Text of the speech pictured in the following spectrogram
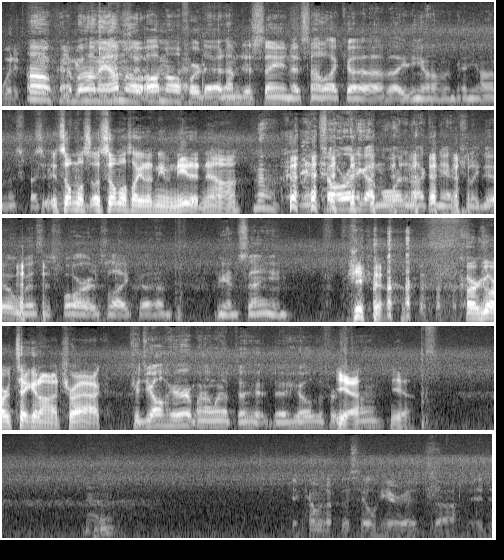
What it, Oh, okay. Well, I mean, I'm all, I'm right all back. for that. I'm just saying it's not like uh, like, you know, I'm, you know, I'm expecting. It's almost it's almost like it doesn't even need it now. Huh? No, I mean, it's already got more than I can actually deal with as far as like um, being sane. Yeah. or or take it on a track. Could y'all hear it when I went up the the hill the first Yeah. time? Yeah. Yeah, coming up this hill here, it's uh, it's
